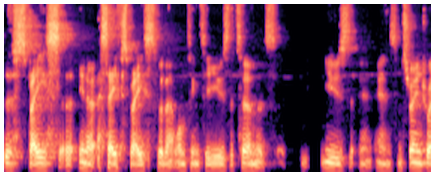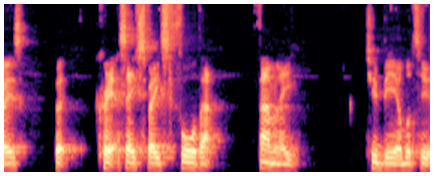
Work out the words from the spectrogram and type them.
the space, uh, you know, a safe space without wanting to use the term that's used in, in some strange ways, but create a safe space for that family to be able to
